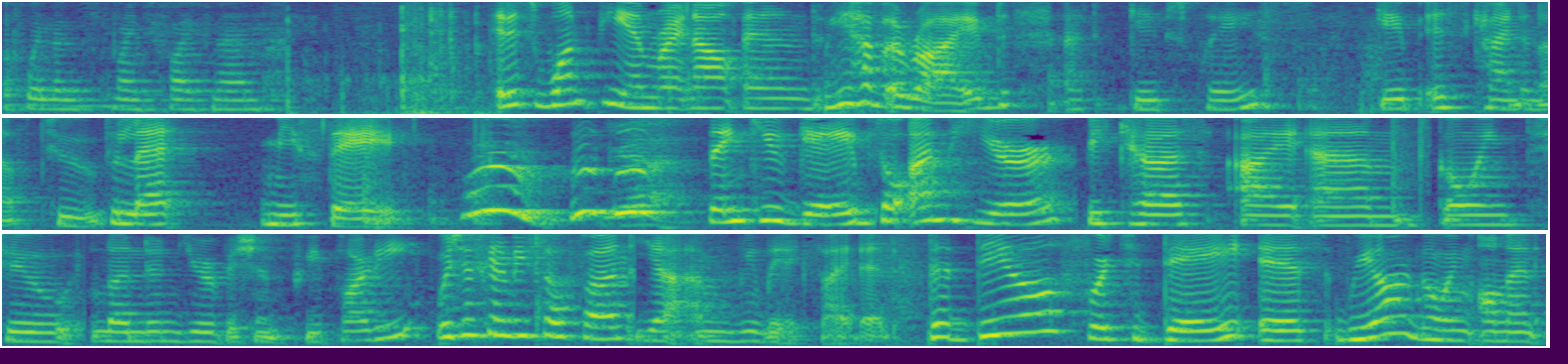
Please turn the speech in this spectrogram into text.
of Wyndham's 95 men. It is 1 p.m. right now and we have arrived at Gabe's place. Gabe is kind enough to, to let me stay. Woo! woo, Yeah. Thank you, Gabe. So I'm here because I am going to London Eurovision pre-party, which is gonna be so fun. Yeah, I'm really excited. The deal for today is we are going on an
